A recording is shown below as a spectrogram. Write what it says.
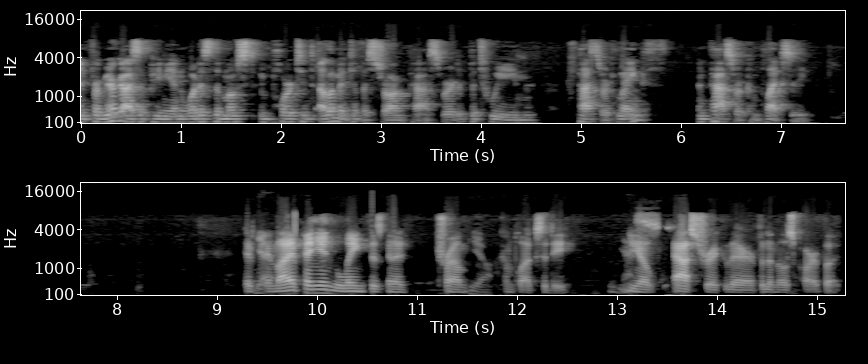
and from your guys' opinion, what is the most important element of a strong password between password length and password complexity? In, yeah. in my opinion, length is going to trump yeah. complexity. Yes. You know, asterisk there for the most part, but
